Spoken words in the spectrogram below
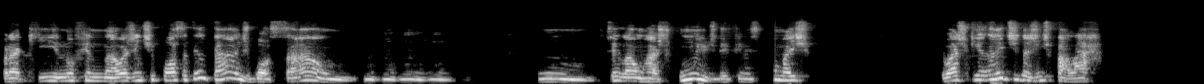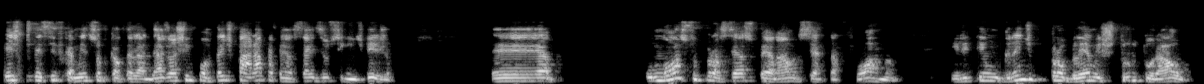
para que no final a gente possa tentar esboçar um, um, um, um, sei lá, um rascunho de definição, mas eu acho que antes da gente falar especificamente sobre cautelaridade, eu acho importante parar para pensar e dizer o seguinte: veja, é, o nosso processo penal, de certa forma, ele tem um grande problema estrutural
